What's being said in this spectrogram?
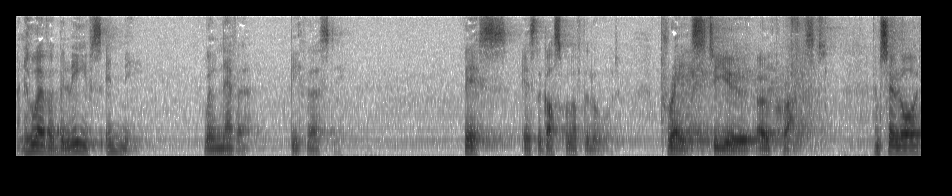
and whoever believes in me will never be thirsty. This is the gospel of the Lord. Praise to you, O Christ. And so, Lord,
